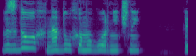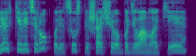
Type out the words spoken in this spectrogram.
Вздох над духом у горничной, легкий ветерок по лицу спешащего по делам лакея,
